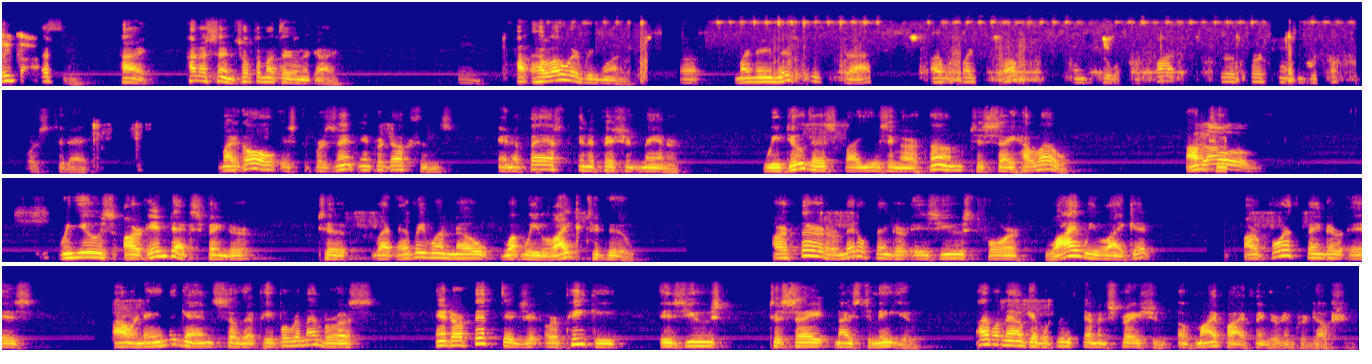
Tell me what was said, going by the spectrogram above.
るか。Lesson. Hi. Hana-sen, ちょっと待ってお願い。うん。 H- Hello, everyone. Uh, my name is Bruce Jack. I would like to welcome you to a five-year personal introduction course today. My goal is to present introductions in a fast and efficient manner. We do this by using our thumb to say hello. I'm Tu- Hello. we use our index finger to let everyone know what we like to do. Our third or middle finger is used for why we like it. Our fourth finger is our name again so that people remember us. And our fifth digit or pinky is used to say, nice to meet you. I will now give a brief demonstration of my five finger introduction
